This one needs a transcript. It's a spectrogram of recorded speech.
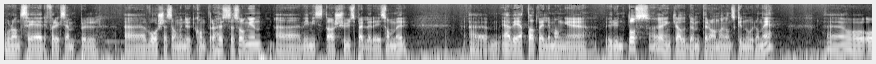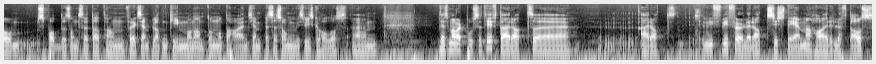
hvordan ser f.eks. Uh, vårsesongen ut kontra høstsesongen? Eh, vi mista sju spillere i sommer. Ehm, jeg vet at veldig mange rundt oss egentlig hadde dømt Rana ganske nord og ned. Eh, og, og spådde sånn sett at han f.eks. at en Kim og en Anton måtte ha en kjempesesong hvis vi skulle holde oss. Um, det som har vært positivt, er at, uh, er at vi, vi, føler at systemet har løfta oss.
